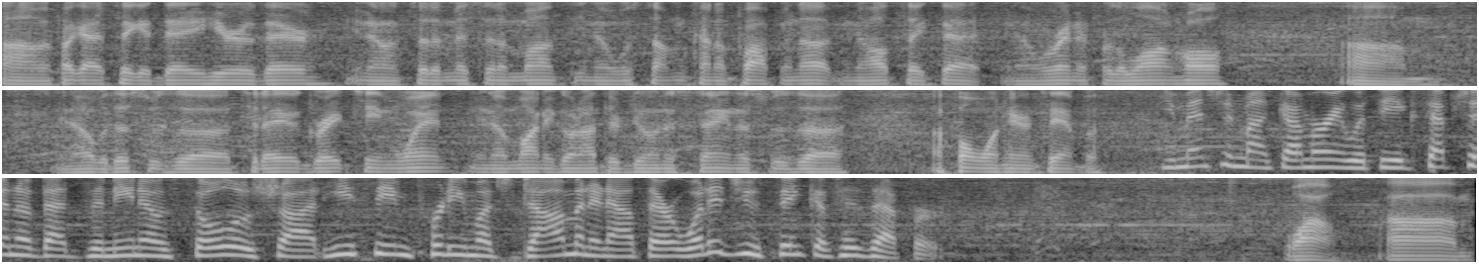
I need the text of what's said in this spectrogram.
Um, if I got to take a day here or there, you know, instead of missing a month, you know, with something kind of popping up, you know, I'll take that. You know, we're in it for the long haul. Um, you know, but this was uh, today a great team win. You know, Monty going out there doing his thing. This was uh, a fun one here in Tampa. You mentioned Montgomery with the exception of that Zunino solo shot. He seemed pretty much dominant out there. What did you think of his effort? Wow. Um,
